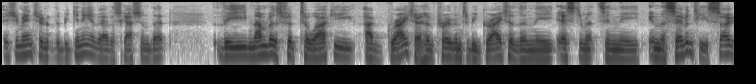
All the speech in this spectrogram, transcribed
as you mentioned at the beginning of our discussion that the numbers for Tawaki are greater, have proven to be greater than the estimates in the in the seventies. So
